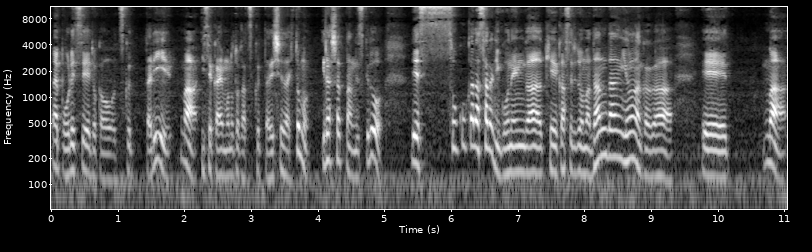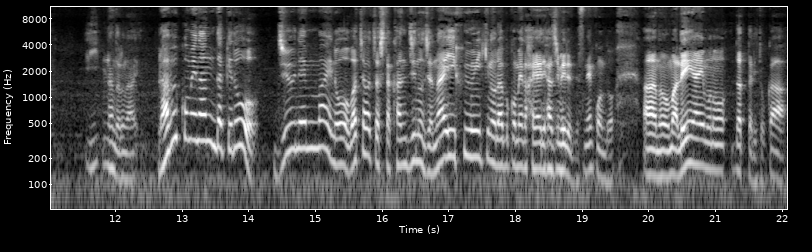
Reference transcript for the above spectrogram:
やっぱオレツとかを作ったり、まあ、異世界ものとか作ったりしてた人もいらっしゃったんですけどでそこからさらに5年が経過すると、まあ、だんだん世の中が、えー、まあなんだろうなラブコメなんだけど10年前のわちゃわちゃした感じのじゃない雰囲気のラブコメが流行り始めるんですね、今度。あの、まあ、恋愛ものだったりとか、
